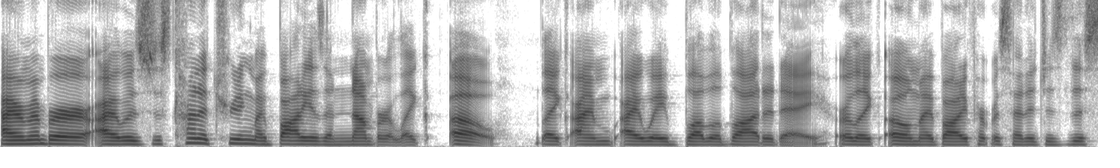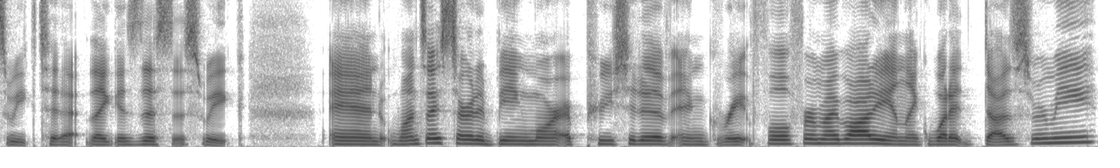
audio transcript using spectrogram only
I remember I was just kind of treating my body as a number, like, oh, like I'm I weigh blah blah blah today, or like, oh, my body fat percentage is this week today, like is this this week. And once I started being more appreciative and grateful for my body and like what it does for me,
